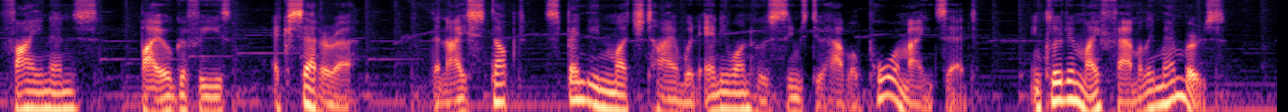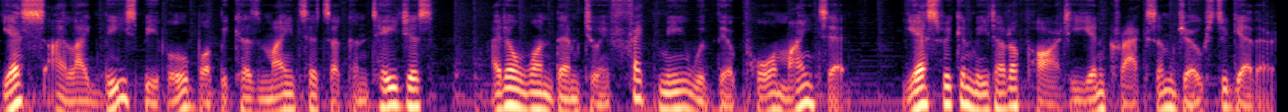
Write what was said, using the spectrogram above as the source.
finance, biographies, etc. Then I stopped spending much time with anyone who seems to have a poor mindset including my family members. Yes, I like these people, but because mindsets are contagious, I don't want them to infect me with their poor mindset. Yes, we can meet at a party and crack some jokes together.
